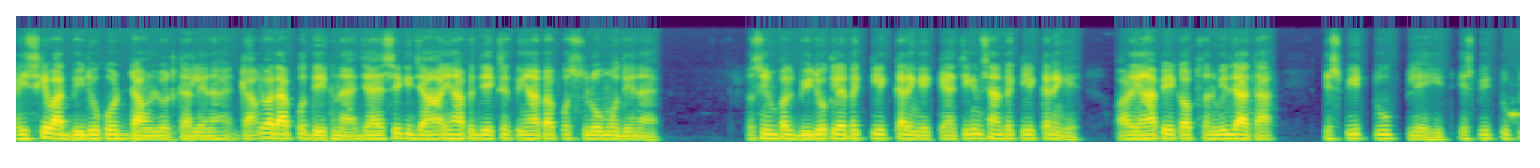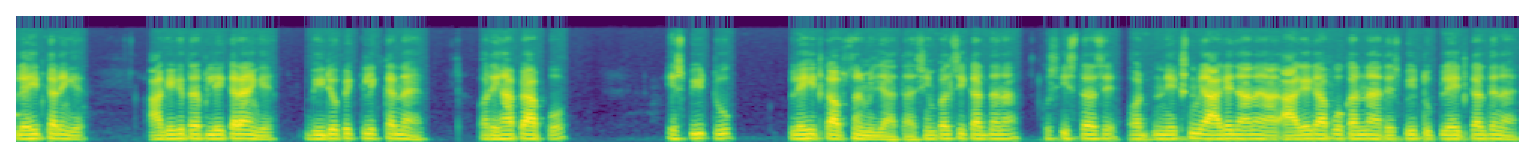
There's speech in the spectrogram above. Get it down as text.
इसके बाद वीडियो को डाउनलोड कर लेना है। उसके बाद आपको देखना है। जैसे कि जहाँ, यहाँ पे देख सकते हैं, यहाँ पे आपको स्लो मो देना है। तो सिंपल वीडियो क्लियर पे क्लिक करेंगे कैचिंग निशान पे क्लिक करेंगे और यहाँ पे एक ऑप्शन मिल जाता है speed to play hit speed to play hit करेंगे। आगे की तरफ़ लेकर आएँगे वीडियो पे क्लिक करना है और यहाँ पे आपको स्पीड टू प्ले हिट का ऑप्शन मिल जाता है। सिंपल सी कर देना। कुछ इस तरह से। और नेक्स्ट में आगे जाना है, आगे का आपको करना है तो स्पीड टू प्ले हिट कर देना है।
